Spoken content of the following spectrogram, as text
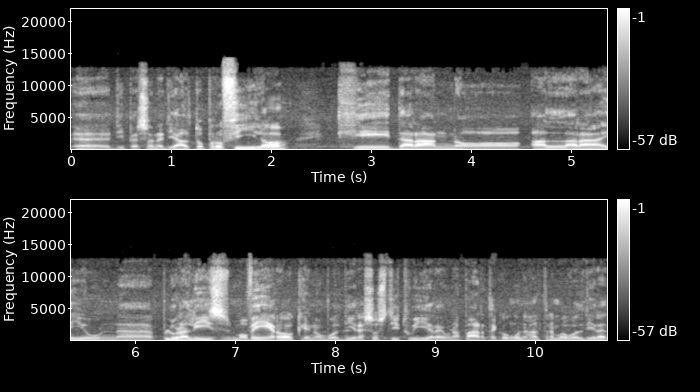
eh, di persone di alto profilo che daranno alla RAI un pluralismo vero, che non vuol dire sostituire una parte con un'altra, ma vuol dire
